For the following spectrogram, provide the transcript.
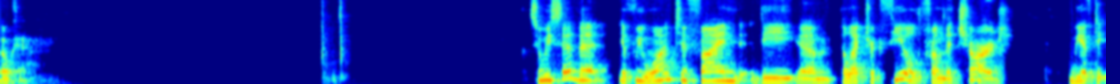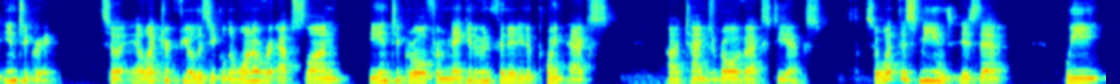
Okay. So we said that if we want to find the um, electric field from the charge, we have to integrate. So electric field is equal to one over epsilon the integral from negative infinity to point x uh, times rho of x dx. So what this means is that we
